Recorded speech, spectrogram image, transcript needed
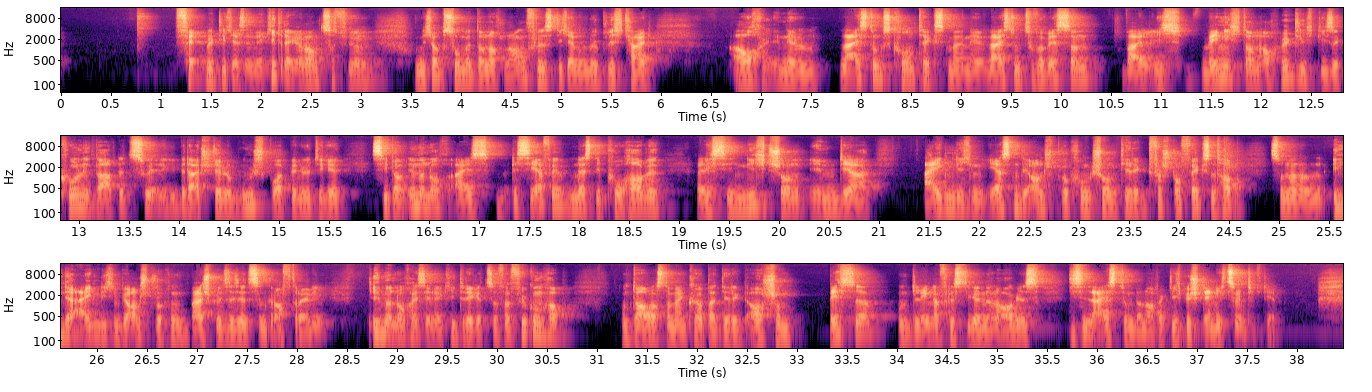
Fett wirklich als Energieträger ranzuführen. Und ich habe somit dann auch langfristig eine Möglichkeit, auch in einem Leistungskontext meine Leistung zu verbessern, weil ich, wenn ich dann auch wirklich diese Kohlenhydrate zur Energiebereitstellung im Sport benötige, sie dann immer noch als Reserve und als Depot habe, weil ich sie nicht schon in der eigentlichen ersten Beanspruchung schon direkt verstoffwechselt habe, sondern in der eigentlichen Beanspruchung, beispielsweise jetzt im Krafttraining, immer noch als Energieträger zur Verfügung habe und daraus dann mein Körper direkt auch schon besser und längerfristiger in der Lage ist, diese Leistung dann auch wirklich beständig zu integrieren.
